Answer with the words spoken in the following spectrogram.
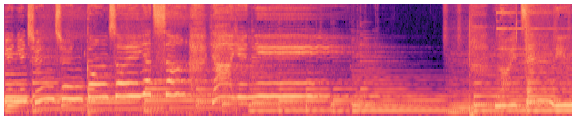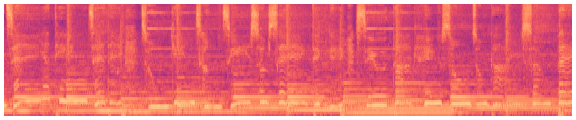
完完全全。似相识的你，笑得轻松中带伤悲。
